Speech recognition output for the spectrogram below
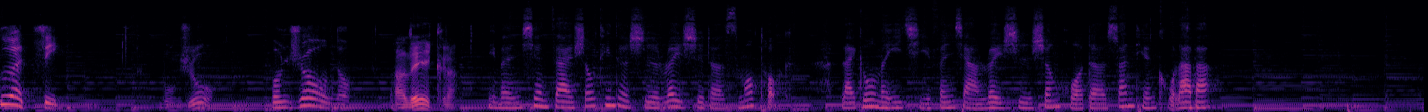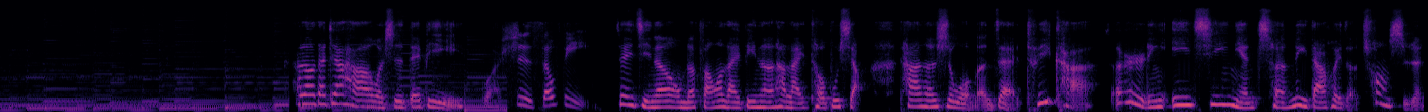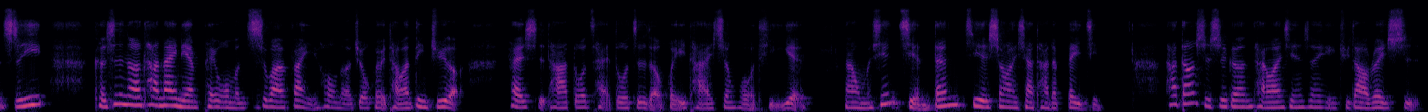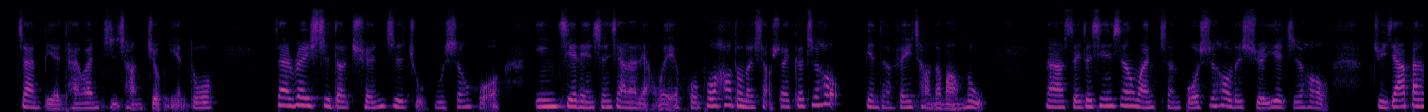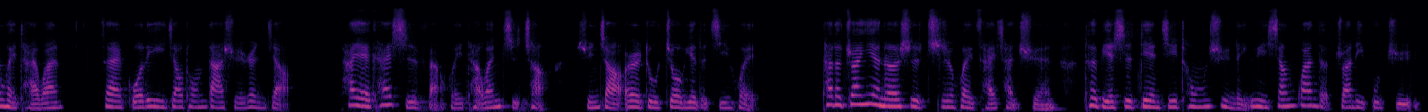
各自。Bonjour。Buongiorno。Allegra。你们现在收听的是瑞士的 Small Talk，来跟我们一起分享瑞士生活的酸甜苦辣吧。Hello，大家好，我是 Debbie，我是 Sophie。这一集呢，我们的访问来宾呢，他来头不小，他呢是我们在推卡二零一七年成立大会的创始人之一。可是呢，他那一年陪我们吃完饭以后呢，就回台湾定居了，开始他多彩多姿的回台生活体验。那我们先简单介绍一下他的背景。他当时是跟台湾先生移居到瑞士，暂别台湾职场九年多。在瑞士的全职主妇生活，因接连生下了两位活泼好动的小帅哥之后，变得非常的忙碌。那随着先生完成博士后的学业之后，举家搬回台湾，在国立交通大学任教。他也开始返回台湾职场，寻找二度就业的机会。他的专业呢是智慧财产权，特别是电机通讯领域相关的专利布局。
